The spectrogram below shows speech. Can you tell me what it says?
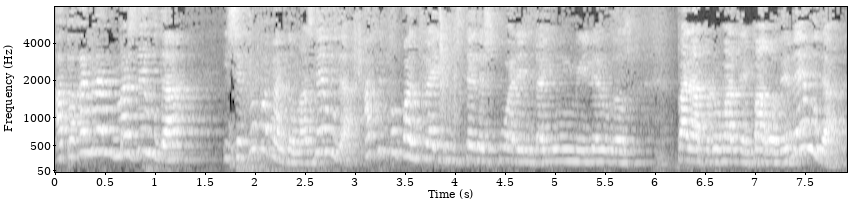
a pagar más deuda y se fue pagando más deuda. Hace poco han traído ustedes 41.000 euros para aprobar el pago de deuda.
